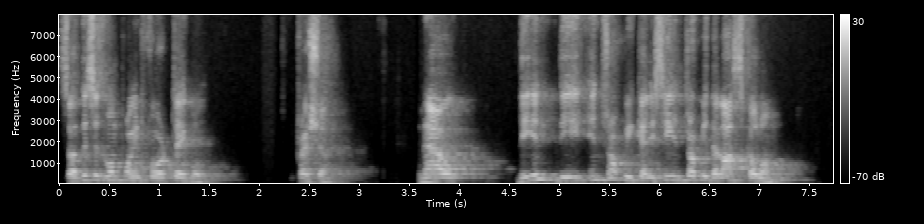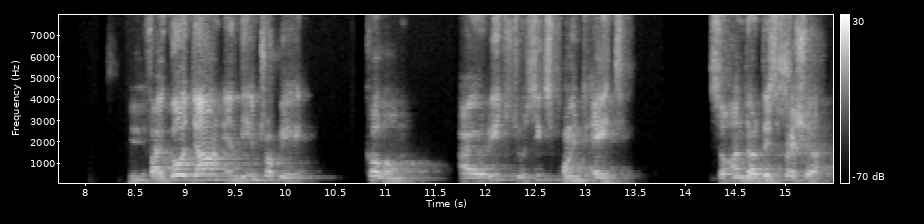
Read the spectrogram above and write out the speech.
So this is 1.4 table pressure. Now, the, in, the entropy, can you see entropy, the last column? Yeah. If I go down in the entropy column, I reach to 6.8. So under this Yes. pressure,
